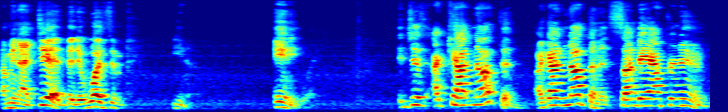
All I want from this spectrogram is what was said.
I mean, I did, but it wasn't, you know. Anyway, it just, I got nothing. I got nothing. It's Sunday afternoon.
